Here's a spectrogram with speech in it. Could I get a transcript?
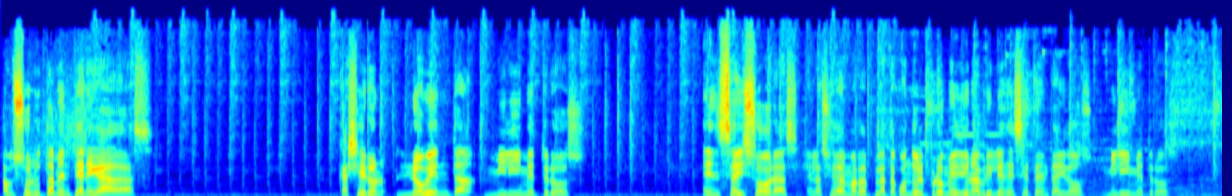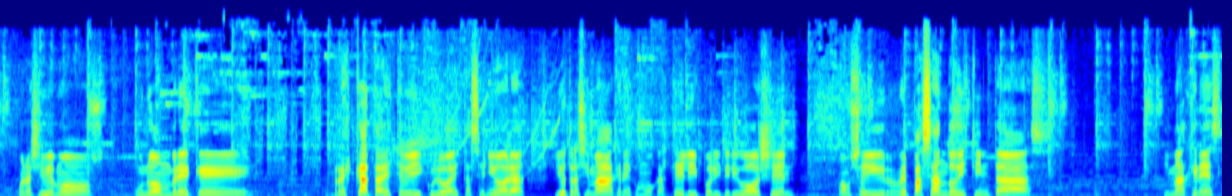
absolutamente anegadas. Cayeron 90 milímetros en 6 horas en la ciudad de Mar del Plata, cuando el promedio en abril es de 72 milímetros. Bueno, allí vemos un hombre que rescata de este vehículo a esta señora y otras imágenes como Castelli y Poli Trigoyen. Vamos a ir repasando distintas imágenes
